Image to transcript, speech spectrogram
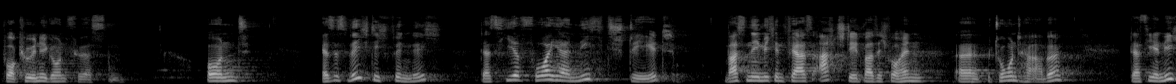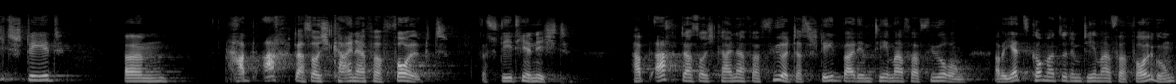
vor Könige und Fürsten. Und es ist wichtig, finde ich, dass hier vorher nicht steht, was nämlich in Vers 8 steht, was ich vorhin äh, betont habe, dass hier nicht steht, ähm, habt Acht, dass euch keiner verfolgt. Das steht hier nicht. Habt Acht, dass euch keiner verführt. Das steht bei dem Thema Verführung. Aber jetzt kommen wir zu dem Thema Verfolgung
